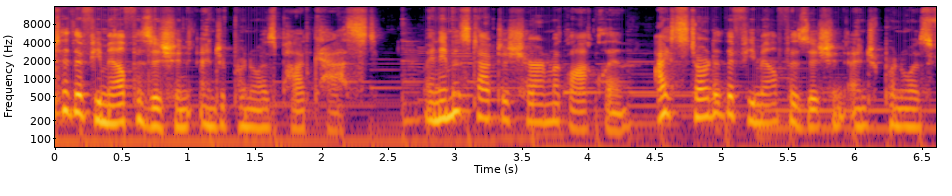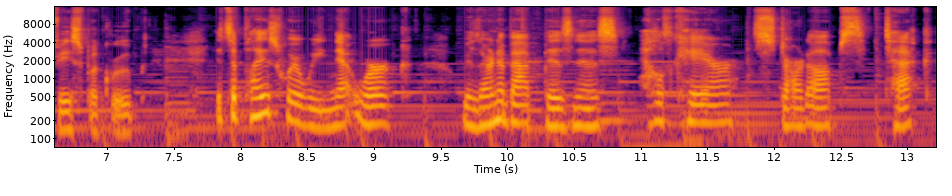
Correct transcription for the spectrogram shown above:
to the Female Physician Entrepreneurs Podcast. My name is Dr. Sharon McLaughlin. I started the Female Physician Entrepreneurs Facebook group. It's a place where we network, we learn about business, healthcare, startups, tech.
